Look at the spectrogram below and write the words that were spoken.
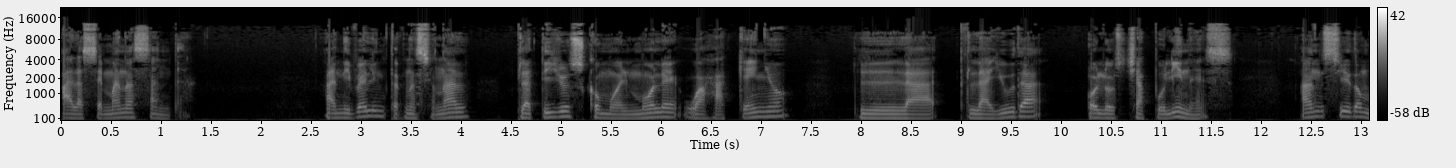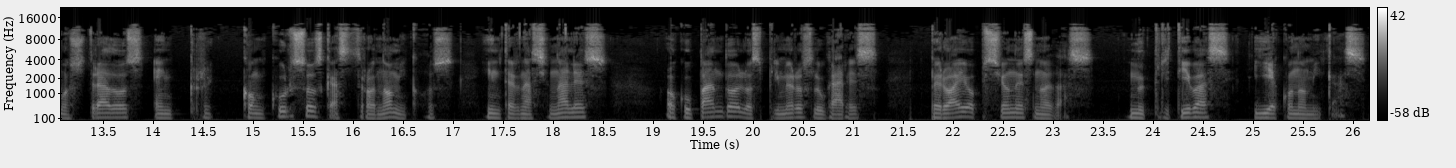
a la Semana Santa. A nivel internacional, platillos como el mole oaxaqueño, la tlayuda o los chapulines han sido mostrados en concursos gastronómicos internacionales ocupando los primeros lugares pero hay opciones nuevas, nutritivas y económicas,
